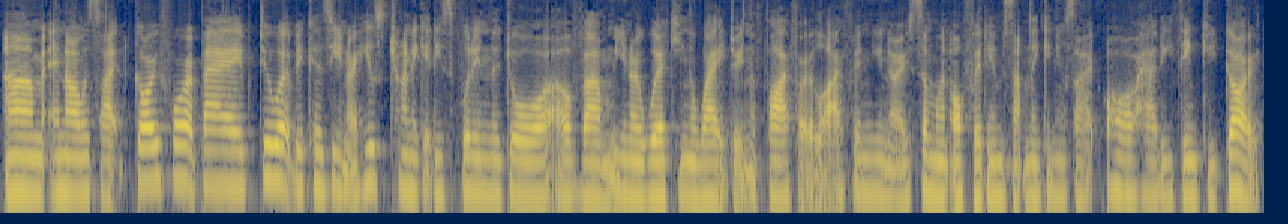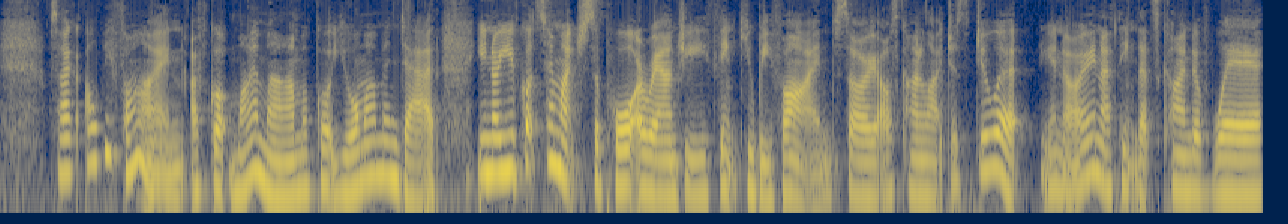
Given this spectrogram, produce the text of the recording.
Um, and I was like, go for it, babe, do it because, you know, he was trying to get his foot in the door of, um, you know, working away, doing the FIFO life. And, you know, someone offered him something and he was like, oh, how do you think you'd go? I was like, I'll be fine. I've got my mum, I've got your mum and dad. You know, you've got so much support around you, you think you'll be fine. So I was kind of like, just do it, you know, and I think that's kind of where.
